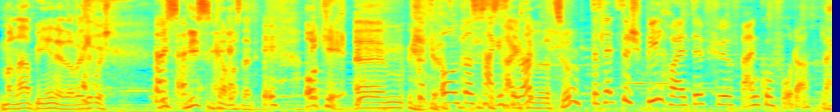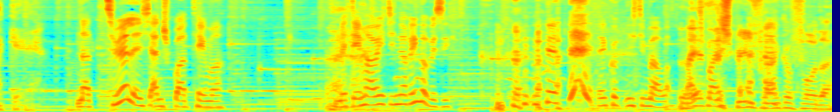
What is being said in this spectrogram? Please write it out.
Man, nein, bin ich nicht, aber ist ja wurscht. Wiss, wissen kann man es nicht. Okay, ähm, Und das das Tagesthema? Dazu? Das letzte Spiel heute für Franco Foda. Lacke. Natürlich ein Sportthema. Mit dem habe ich dich noch immer besiegt. ja, gut, nicht immer, aber manchmal. Letztes Spiel Franco Foda.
